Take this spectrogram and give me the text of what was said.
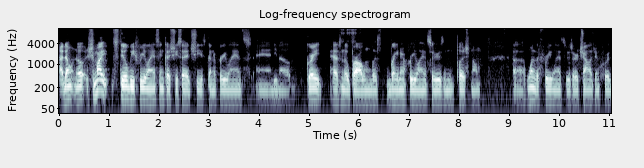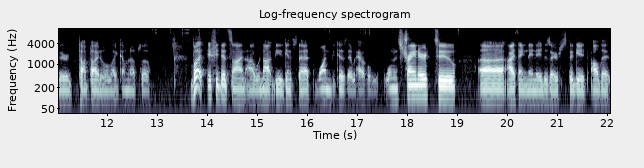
I don't know. She might still be freelancing because she said she's going to freelance, and you know, GLEAT has no problem with bringing in freelancers and pushing them. Uh, one of the freelancers are challenging for their top title, like coming up. So, but if she did sign, I would not be against that. One, because they would have a woman's trainer. Two, uh, I think Nene deserves to get all that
